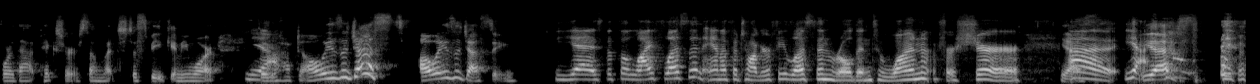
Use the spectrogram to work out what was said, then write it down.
for that picture so much to speak anymore. Yeah. So you have to always adjust, always adjusting. Yes, that's a life lesson and a photography lesson rolled into one for sure. Yes. Uh, yeah. Yes.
